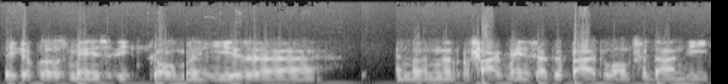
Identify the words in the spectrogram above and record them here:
ik heb wel eens mensen die komen hier... eh, en dan eh, vaak mensen uit het buitenland vandaan... die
